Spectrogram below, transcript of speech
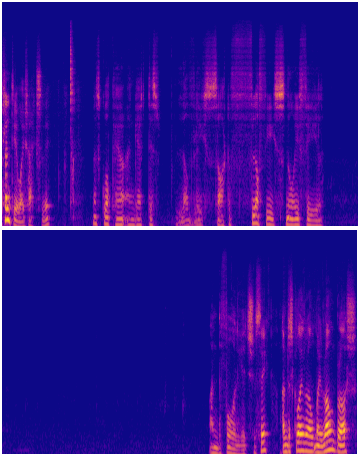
Plenty of white actually. Let's go up here and get this lovely sort of fluffy, snowy feel on the foliage you see? I'm just going around my round brush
